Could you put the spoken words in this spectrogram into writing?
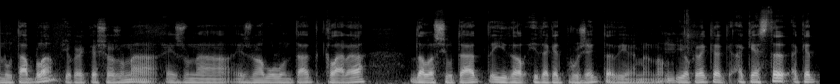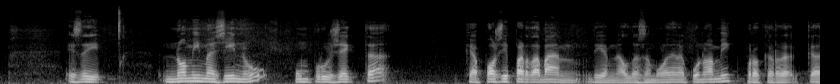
notable, jo crec que això és una, és una, és una voluntat clara de la ciutat i d'aquest projecte, diguem no? Mm. Jo crec que aquesta, aquest... És a dir, no m'imagino un projecte que posi per davant, diguem-ne, el desenvolupament econòmic, però que, que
